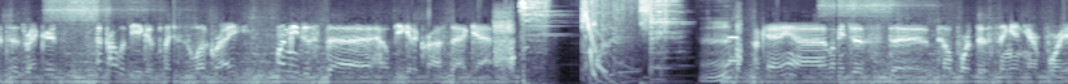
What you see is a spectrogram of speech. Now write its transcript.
it says records? That'd probably be a good place to look, right? Let me just, uh, help you get across that gap. Huh? Okay, uh, let me just, uh, teleport this thing in here for you.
